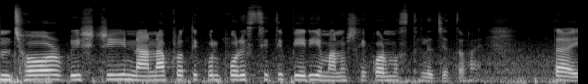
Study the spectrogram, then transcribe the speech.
ঝড়, বৃষ্টি, নানা প্রতিকূল পরিস্থিতি পেরিয়ে মানুষকে কর্মস্থলে যেতে হয়। তাই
